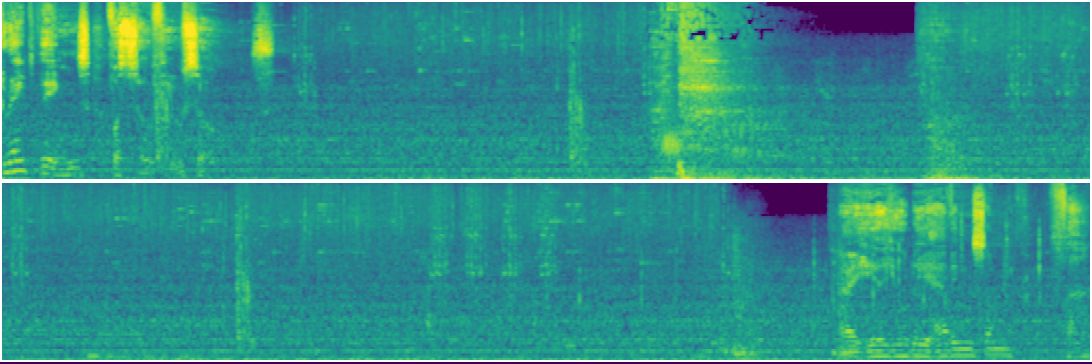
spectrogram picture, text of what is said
great things for so few souls. I hear you'll be having some fun.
